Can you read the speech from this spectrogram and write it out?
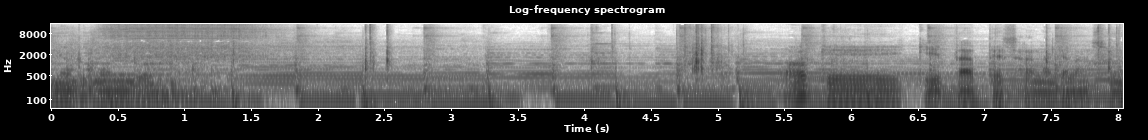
ini untuk mundur. Oke kita tes aja langsung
